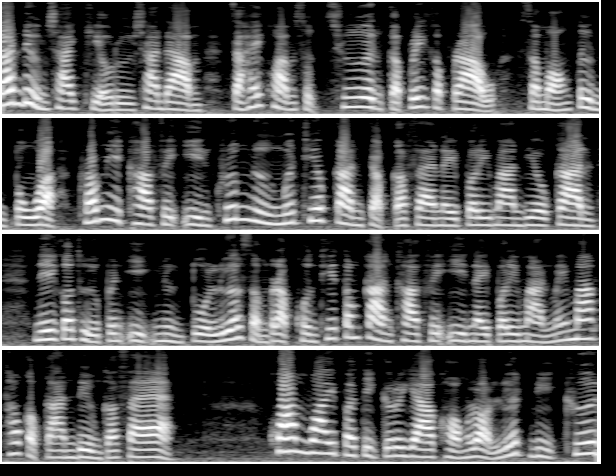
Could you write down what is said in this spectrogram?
การดื่มชาเขียวหรือชาดำจะให้ความสดชื่นกระปรี้กระเปร่า สมองตื่นตัว เพราะมีคาเฟอีนครึ่งหนึ่งเมื่อเทียบกันกับกาแฟในปริมาณเดียวกัน นี่ก็ถือเป็นอีกหนึ่งตัวเลือกสำหรับคนที่ต้องการคาเฟอีนในปริมาณไม่มากเท่ากับการดื่มกาแฟ ความไวปฏิกิริยาของหลอดเลือดดีขึ้น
